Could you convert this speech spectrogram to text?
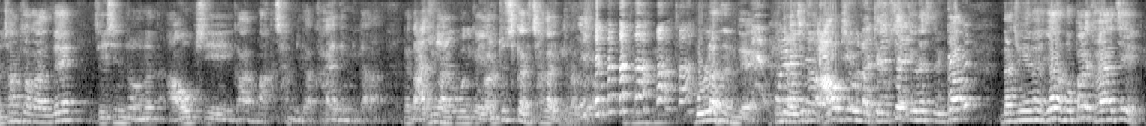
참석하는데 대신 저는 9시가 막 찹니다. 가야 됩니다. 근데 나중에 알고 보니까 12시까지 차가 있더라고요. 몰랐는데. 근데 어쨌든 9시에 그냥 계속 세팅을 했으니까 나중에는 야 너 빨리 가야지.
